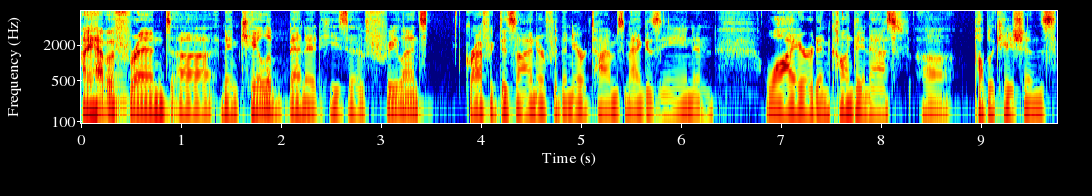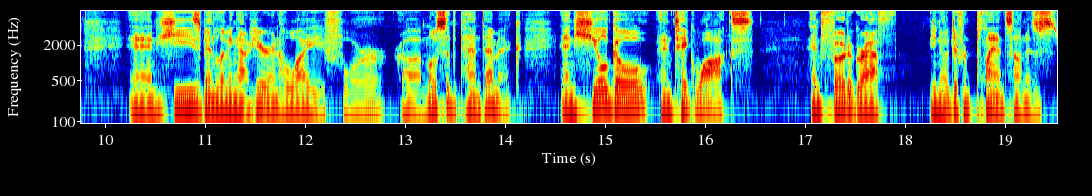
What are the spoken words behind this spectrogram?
I have a friend uh, named Caleb Bennett. He's a freelance graphic designer for the New York Times Magazine and Wired and Condé Nast uh, publications and he's been living out here in Hawaii for uh, most of the pandemic. And he'll go and take walks and photograph, you know, different plants on his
